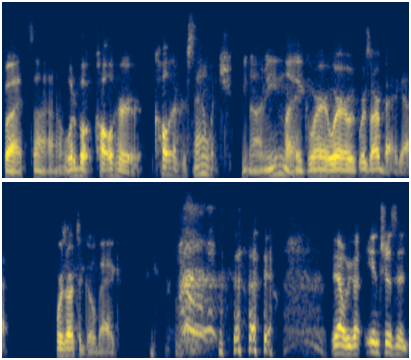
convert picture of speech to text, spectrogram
but uh, what about call her call it her sandwich? You know what I mean? Like where where where's our bag at? Where's our to go bag? yeah, we got inches and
